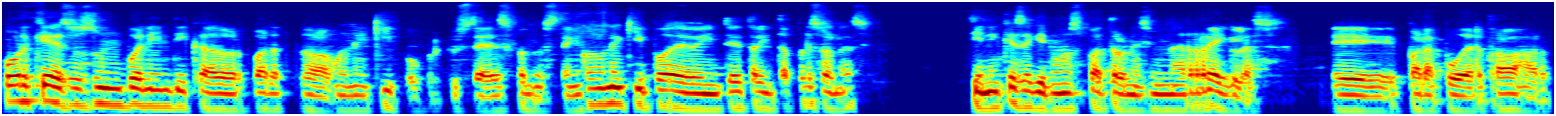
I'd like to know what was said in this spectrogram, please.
Porque eso es un buen indicador para trabajo en equipo, porque ustedes cuando estén con un equipo de 20, 30 personas, tienen que seguir unos patrones y unas reglas eh, para poder trabajar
